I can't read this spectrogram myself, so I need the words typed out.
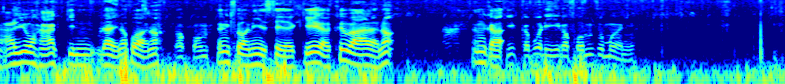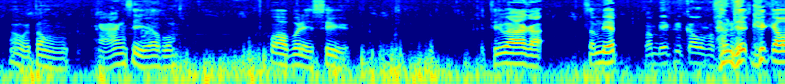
หาอยู่หากินได้เนาะพ่อเนาะครับผมทั้งช่วงนี้เศรษฐกิจก็คือว่าแหละเนาะนั่นก็คิดกับบดีครับผมเสมอนี่เฮาก็ต้องหาจั่งสิครับผมพ่อบ่ได้ซื้อก็ถือว่าก็สำเร็จสำเร็จคือเก่าครับสำเร็จคือเก่า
